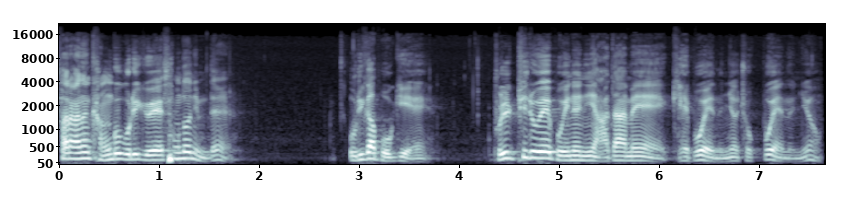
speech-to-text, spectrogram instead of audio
사랑하는 강북 우리 교회 성도님들, 우리가 보기에 불필요해 보이는 이 아담의 계보에는요, 족보에는요,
